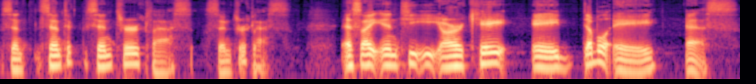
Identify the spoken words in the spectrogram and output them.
Sin- Center, Sinterklaas, Sinterklaas, S I N T E R K A double A S.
